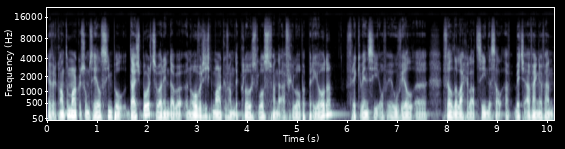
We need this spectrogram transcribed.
voor klanten maken soms heel simpel dashboards, waarin dat we een overzicht maken van de closed loss van de afgelopen periode. Frequentie of hoeveel velden dat je laat zien, dat zal een beetje afhangen van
